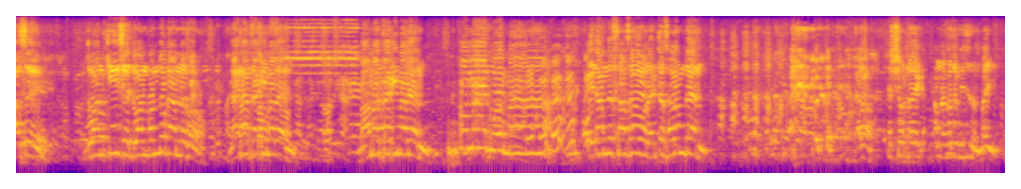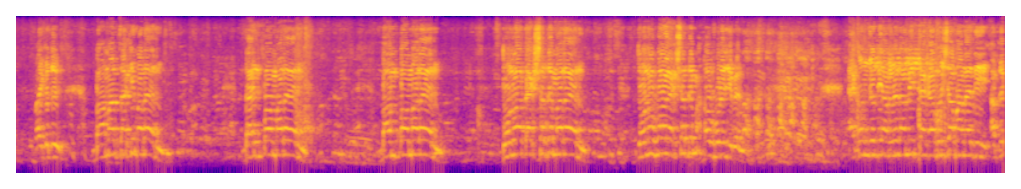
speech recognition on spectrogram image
আছে। দোয়ান কি দোয়ান বন্ধ কাম দেখো। ডাইনা চাকি মারেন। বামা চাকি মারেন। আপনি সালাম দেন। হ্যালো কথা ভাই? চাকি মারেন, ডাইন পা মারেন, বাম পা মারেন, দোনো হাত একসাথে মারেন, দোনো একসাথে পড়ে যাবেন এখন যদি আপনার আমি টাকা পয়সা বানাই দিই, আপনি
